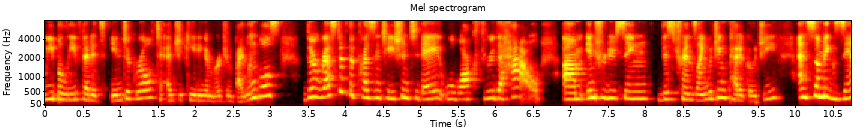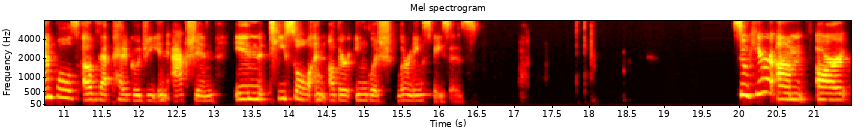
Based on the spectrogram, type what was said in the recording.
we believe that it's integral to educating emergent bilinguals. The rest of the presentation today will walk through the how, um, introducing this translanguaging pedagogy and some examples of that pedagogy in action in TESOL and other English learning spaces. So here um, are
